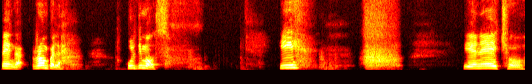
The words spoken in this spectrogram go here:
Venga, rómpela. Últimos. Y bien hecho.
